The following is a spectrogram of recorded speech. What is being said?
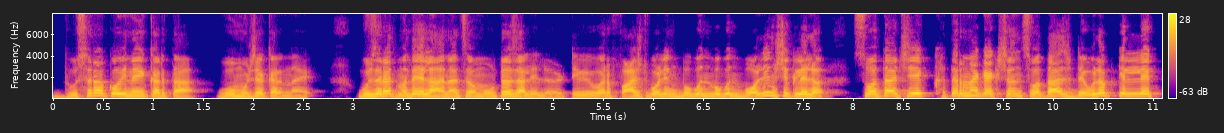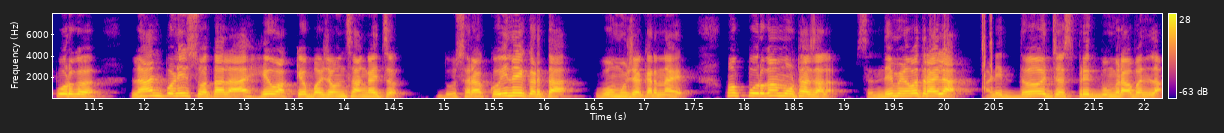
दुसरा कोई नाही करता वो मुझे करणं आहे गुजरातमध्ये लहानाचं मोठं झालेलं टीव्हीवर फास्ट बॉलिंग बघून बघून बॉलिंग शिकलेलं स्वतःची एक खतरनाक ॲक्शन स्वतःच डेव्हलप केलेलं एक पोरग लहानपणी स्वतःला हे वाक्य बजावून सांगायचं दुसरा कोई नाही करता वो मुझे करणं आहे मग पोरगा मोठा झाला संधी मिळवत राहिला आणि द जसप्रीत बुमराह बनला.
